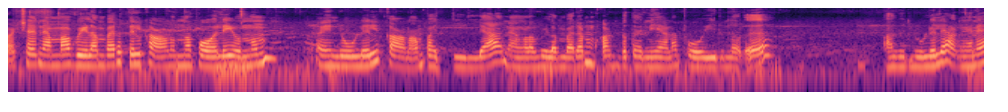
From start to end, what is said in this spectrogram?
പക്ഷേ നമ്മൾ വിളംബരത്തിൽ കാണുന്ന പോലെയൊന്നും അതിന്റെ ഉള്ളിൽ കാണാൻ പറ്റിയില്ല. ഞങ്ങൾ വിളംബരം കണ്ടു തന്നെയാണ് പോയിരുന്നത്. അതിന്റെ ഉള്ളിൽ അങ്ങനെ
